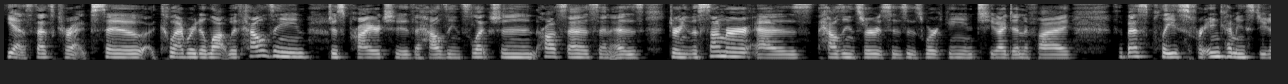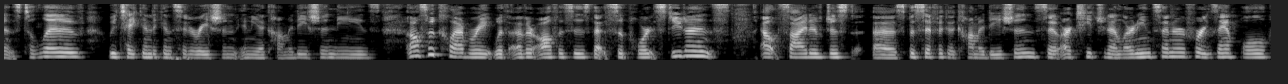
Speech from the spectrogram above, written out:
Yes, that's correct. So I collaborate a lot with housing just prior to the housing selection process. And as during the summer, as housing services is working to identify the best place for incoming students to live, we take into consideration any accommodation needs. I also collaborate with other offices that support students outside of just uh, specific accommodations. So our teaching and learning center, for example,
